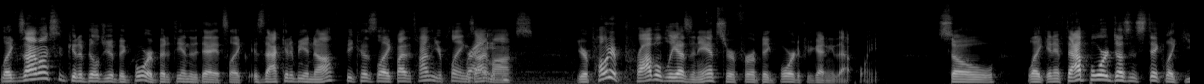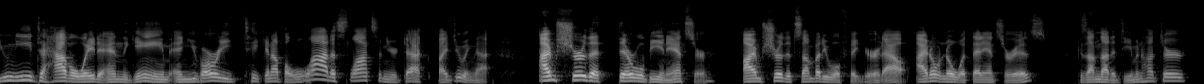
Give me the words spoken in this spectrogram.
like Xy'mox is going to build you a big board, but at the end of the day, it's like, is that going to be enough? Because like by the time you're playing Right. Xy'mox, your opponent probably has an answer for a big board if you're getting to that point. So like, and if that board doesn't stick, like you need to have a way to end the game, and you've already taken up a lot of slots in your deck by doing that. I'm sure that there will be an answer. I'm sure that somebody will figure it out. I don't know what that answer is because I'm not a demon hunter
